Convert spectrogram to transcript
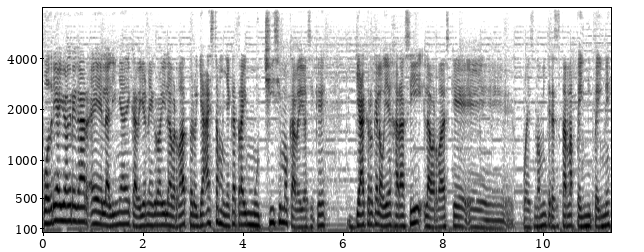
Podría yo agregar eh, la línea de cabello negro ahí, la verdad, pero ya esta muñeca trae muchísimo cabello, así que ya creo que la voy a dejar así. La verdad es que eh, pues no me interesa estar la peine y peine.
